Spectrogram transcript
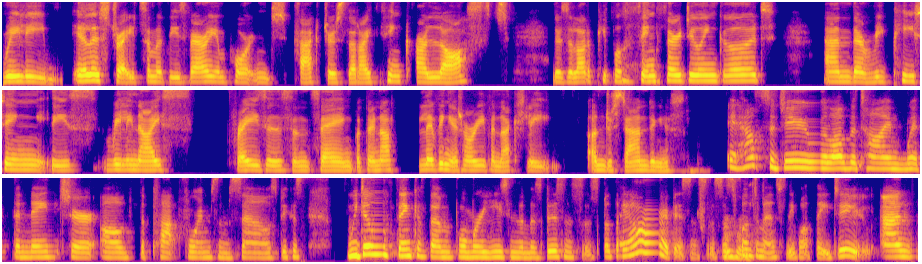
really illustrate some of these very important factors that I think are lost. There's a lot of people think they're doing good and they're repeating these really nice phrases and saying, but they're not living it or even actually understanding it. It has to do a lot of the time with the nature of the platforms themselves because we don't think of them when we're using them as businesses, but they are businesses. That's mm-hmm. fundamentally what they do. And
